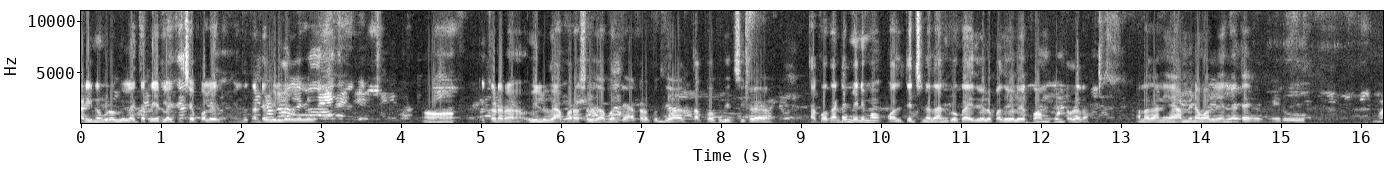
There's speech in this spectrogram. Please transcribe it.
అడిగినా కూడా వీళ్ళైతే రేట్లు అయితే చెప్పలేదు. ఎందుకంటే వీళ్ళు ఇక్కడ వీళ్ళు వ్యాపారస్తులు కాబట్టి అక్కడ కొద్దిగా తక్కువకు తెచ్చి ఇక్కడ తక్కువ కంటే మినిమం వాళ్ళు తెచ్చిన దానికి ఒక ఐదు వేలు పదివేలు ఎక్కువ అమ్ముకుంటారు కదా. అలాగని అమ్మిన వాళ్ళు ఏంటంటే మీరు మా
